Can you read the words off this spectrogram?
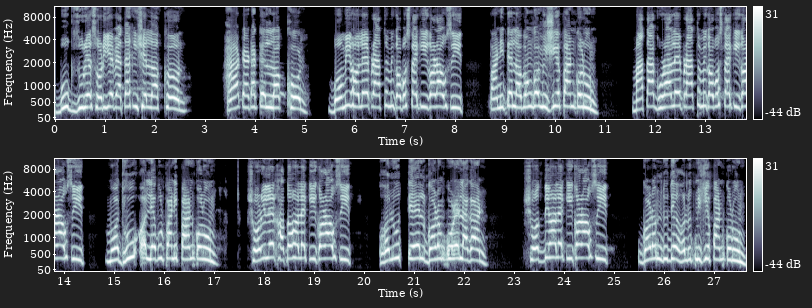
বুক জুড়ে ছড়িয়ে ব্যথা কিসের লক্ষণ? হার্ট অ্যাটাকের লক্ষণ। বমি হলে প্রাথমিক অবস্থায় কি করা উচিত? পানিতে লবঙ্গ মিশিয়ে পান করুন। মাথা ঘোরালে প্রাথমিক অবস্থায় কি করা উচিত? মধু ও লেবুর পানি পান করুন। শরীরে ক্ষত হলে কি করা উচিত? হলুদ তেল গরম করে লাগান। সর্দি হলে কি করা উচিত? গরম দুধে হলুদ মিশিয়ে পান করুন।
